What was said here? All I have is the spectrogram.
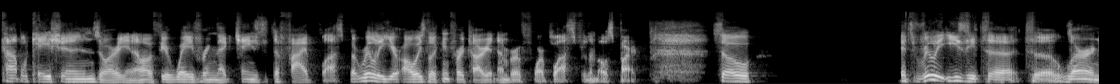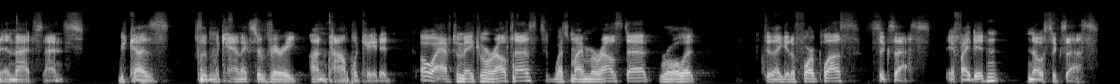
complications, or you know, if you're wavering, that changes it to five plus. But really, you're always looking for a target number of four plus for the most part. So it's really easy to to learn in that sense because the mechanics are very uncomplicated. Oh, I have to make a morale test. What's my morale stat? Roll it. Did I get a four plus? Success. If I didn't, no success.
